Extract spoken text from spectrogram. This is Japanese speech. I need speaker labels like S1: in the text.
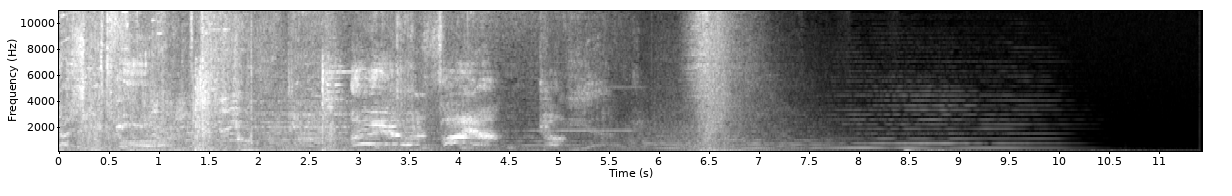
S1: 始めた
